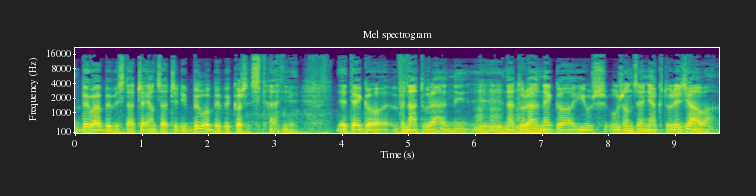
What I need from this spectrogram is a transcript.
byłaby wystarczająca, czyli byłoby wykorzystanie tego w naturalny, naturalnego już urządzenia, które działa,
